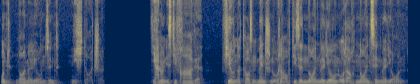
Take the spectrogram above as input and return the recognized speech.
und 9 Millionen sind Nicht-Deutsche. Ja, nun ist die Frage, 400.000 Menschen oder auch diese 9 Millionen oder auch 19 Millionen,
